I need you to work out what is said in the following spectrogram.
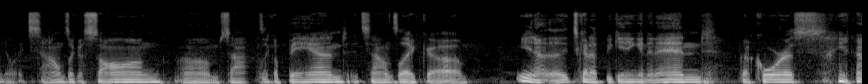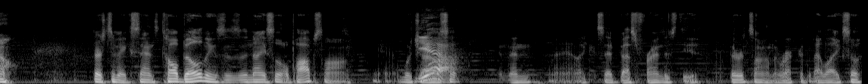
You know it sounds like a song um sounds like a band it sounds like uh you know it's got a beginning and an end a chorus you know starts to make sense. Tall buildings is a nice little pop song yeah, which I Yeah. also, and then uh, like i said best friend is the third song on the record that i like. So you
